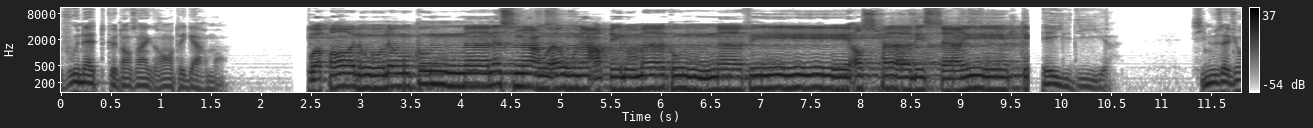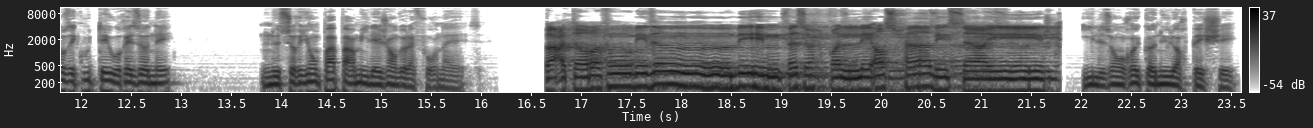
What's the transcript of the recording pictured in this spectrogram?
Vous n'êtes que dans un grand égarement. وقالوا لو كنا نسمع أو نعقل ما كنا في أصحاب السعير Et ils dirent Si nous avions écouté ou raisonné, nous ne serions pas parmi les gens de la fournaise. فاعترفوا بذنبهم فسحقا لأصحاب السعير Ils ont reconnu leur péché,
